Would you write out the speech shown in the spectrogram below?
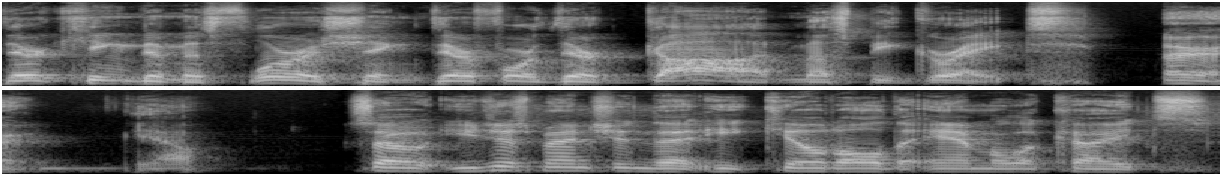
their kingdom is flourishing, therefore their God must be great. Okay. Yeah, So you just mentioned that he killed all the Amalekites,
